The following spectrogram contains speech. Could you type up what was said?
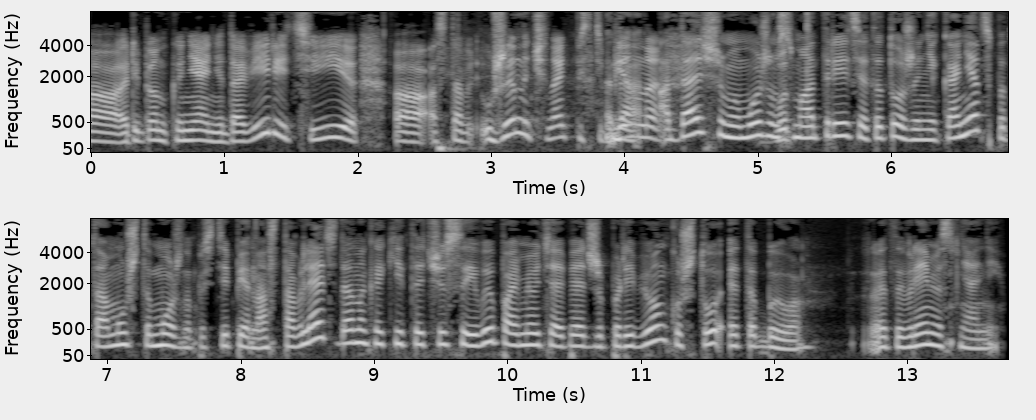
а, ребенка няне доверить и а, остав... уже начинать постепенно. Да. А дальше мы можем вот... смотреть, это тоже не конец, потому что можно постепенно оставлять да, на какие-то часы, и вы поймете опять же по ребенку, что это было. Это время с няней.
